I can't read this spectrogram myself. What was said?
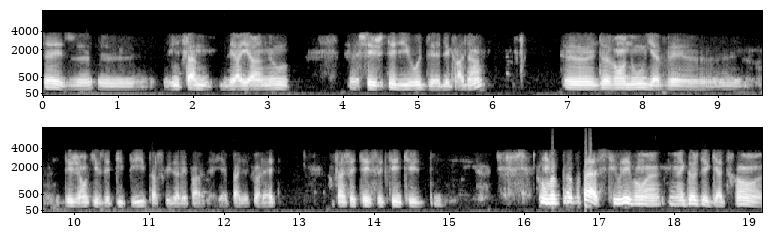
16, euh, une femme derrière nous euh, s'est jetée du haut des gradins. Euh, devant nous, il y avait euh, des gens qui faisaient pipi parce qu'il n'y avait pas, il y avait pas de toilettes. Enfin, c'était, c'était, on ne peut pas, si vous voulez, bon, un, un gosse de 4 ans,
